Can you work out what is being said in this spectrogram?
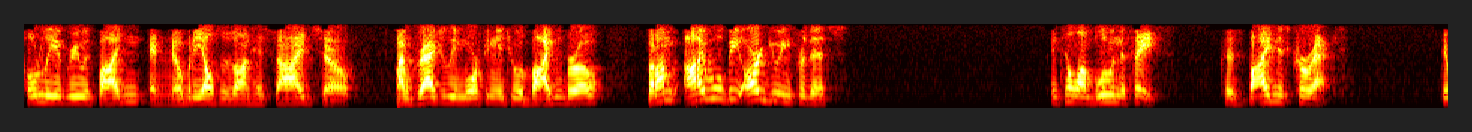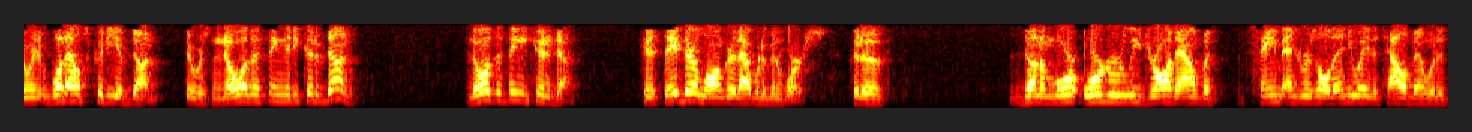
totally agree with Biden and nobody else is on his side. So I'm gradually morphing into a Biden bro, but I'm, I will be arguing for this until I'm blue in the face because Biden is correct. There was, what else could he have done? There was no other thing that he could have done. No other thing he could have done. Could have stayed there longer. That would have been worse. Could have done a more orderly drawdown, but same end result anyway. The Taliban would have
